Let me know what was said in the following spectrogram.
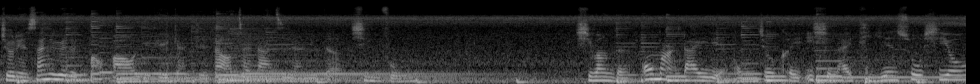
就连三个月的宝宝也可以感觉到在大自然里的幸福。希望等欧玛大一点，我们就可以一起来体验溯溪哦。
